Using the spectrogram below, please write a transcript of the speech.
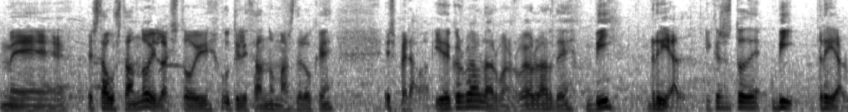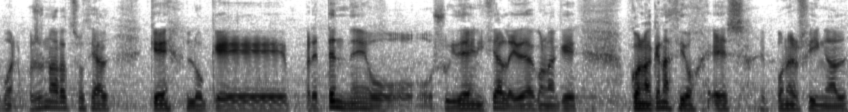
me está gustando y la estoy utilizando más de lo que esperaba. ¿Y de qué os voy a hablar? Bueno, os voy a hablar de Be Real. ¿Y qué es esto de Be Real? Bueno, pues es una red social que lo que pretende o, su idea inicial, la idea con la, que, con la que nació, es poner fin al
